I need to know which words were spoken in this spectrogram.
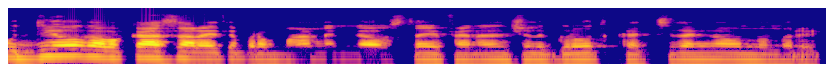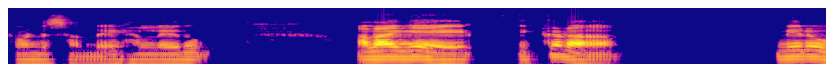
ఉద్యోగ అవకాశాలు అయితే బ్రహ్మాండంగా వస్తాయి. ఫైనాన్షియల్ గ్రోత్ ఖచ్చితంగా ఉందన్నారు. ఎటువంటి సందేహం లేదు. అలాగే ఇక్కడ మీరు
